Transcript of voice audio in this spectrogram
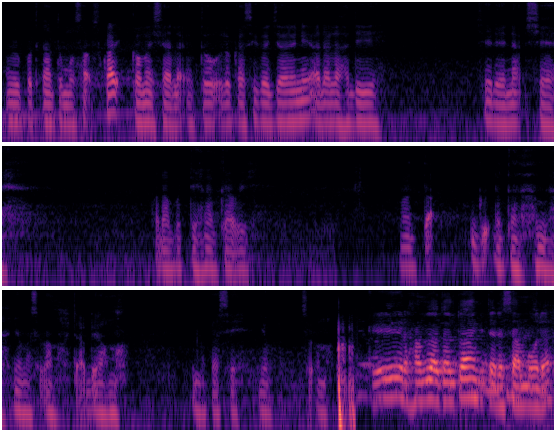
Jangan lupa tekan tombol subscribe, komen, share, like. Untuk lokasi kerja ini adalah di dia nak share Padang putih Langkawi Mantap Good tuan-tuan Alhamdulillah Jom masuk rumah Tak boleh lama Terima kasih Jom masuk rumah Okay Alhamdulillah tuan-tuan Kita ada sama dah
